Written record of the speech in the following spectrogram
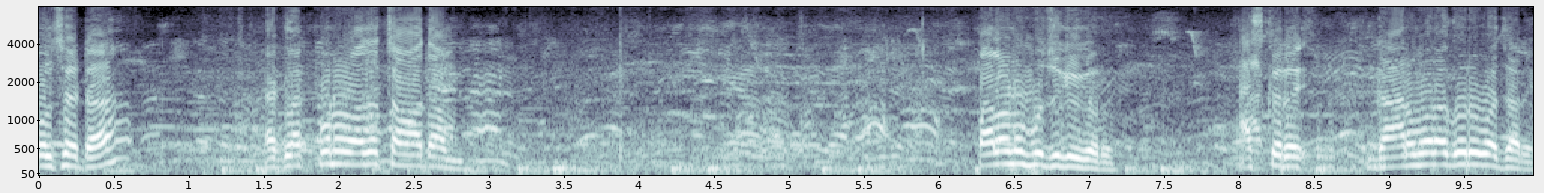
বলছে এটা। এক লাখ পনেরো হাজার চাওয়া দাম। পালন উপযোগী গরু। আজকের গারমরা গরু বাজারে।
